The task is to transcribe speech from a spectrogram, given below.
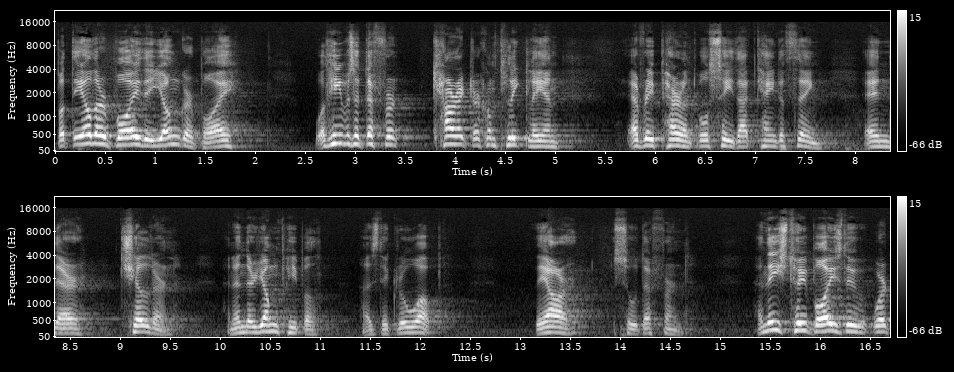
But the other boy, the younger boy, well, he was a different character completely, and every parent will see that kind of thing in their children and in their young people as they grow up. They are so different. And these two boys, they were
